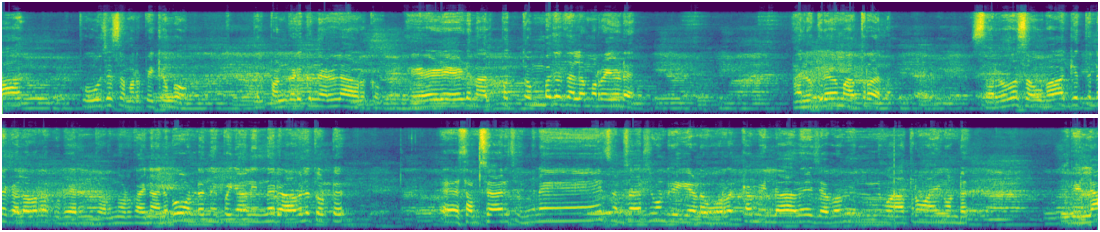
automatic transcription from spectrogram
ആ പൂജ സമർപ്പിക്കുമ്പോൾ അതിൽ പങ്കെടുക്കുന്ന എല്ലാവർക്കും ഏഴ് ഏഴ് നാൽപ്പത്തൊമ്പത് തലമുറയുടെ അനുഗ്രഹം മാത്രമല്ല. സർവ സൗഭാഗ്യത്തിന്റെ കലവറ കുബേരൻ തുറന്നു കൊടുക്കും. അതിന് അനുഭവം ഉണ്ടെന്ന് ഇപ്പോൾ ഞാൻ ഇന്ന് രാവിലെ തൊട്ട് സംസാരിച്ച് ഇങ്ങനെ സംസാരിച്ചുകൊണ്ടിരിക്കുകയാണ്. ഉറക്കമില്ലാതെ ജപം മാത്രമായി കൊണ്ട് എല്ലാ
